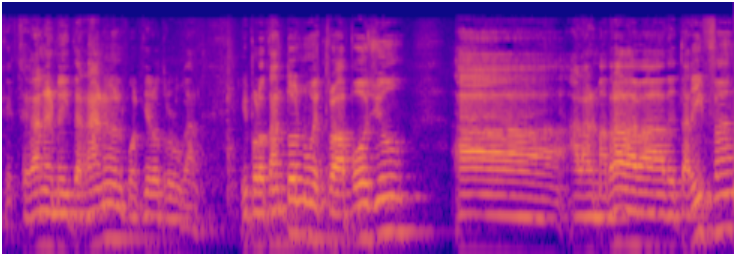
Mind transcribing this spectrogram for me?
que se da en el Mediterráneo o en cualquier otro lugar. Y por lo tanto nuestro apoyo a, a la almadraba de Tarifa,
